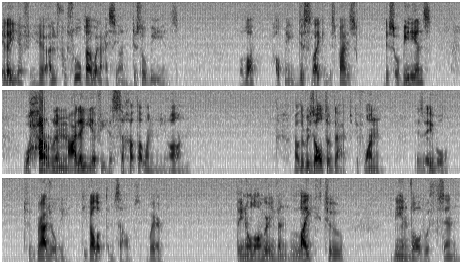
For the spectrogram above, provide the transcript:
إلي فيه الفسوق والعصيان disobedience. Allah help me dislike and despise disobedience وحرم علي فيه السخط والنيران Now the result of that, if one is able to gradually develop themselves where they no longer even like to be involved with sin.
